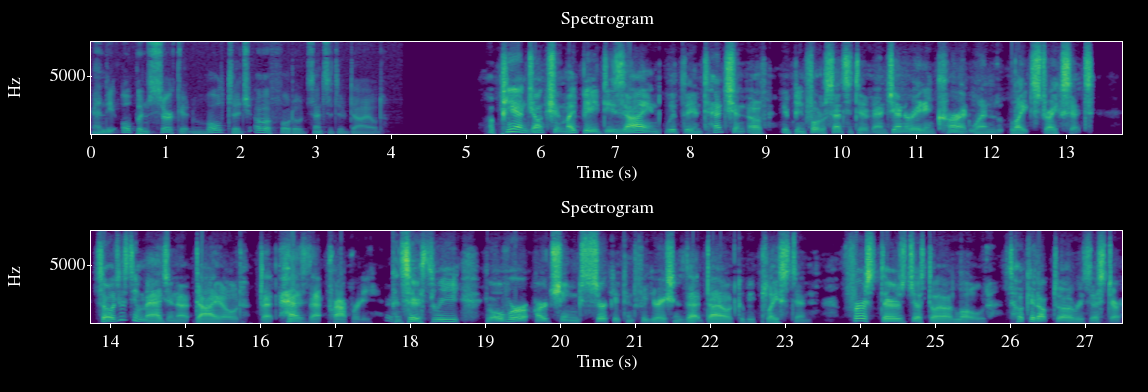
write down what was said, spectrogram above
and the open circuit voltage of a photosensitive diode. A PN junction might be designed with the intention of it being photosensitive and generating current when light strikes it. So just imagine a diode that has that property. Consider three overarching circuit configurations that diode could be placed in. First, there's just a load. Hook it up to a resistor.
